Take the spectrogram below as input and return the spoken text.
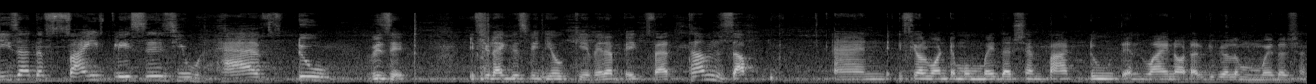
these are the five places you have to visit. If you like this video, give it a big fat thumbs up. And if you all want a Mumbai Darshan part 2, then why not? I'll give you all a Mumbai Darshan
